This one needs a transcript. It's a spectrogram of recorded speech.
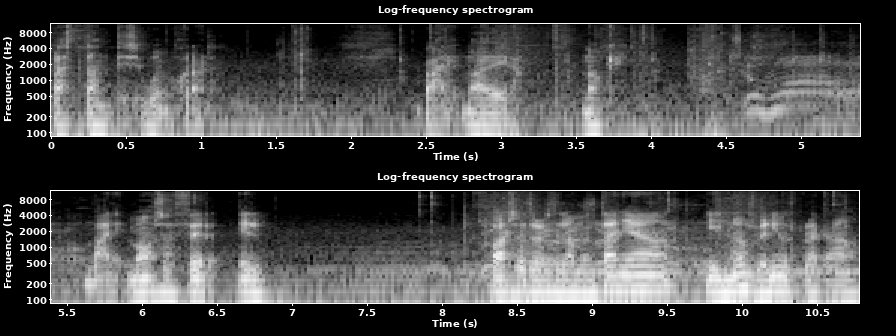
Bastante se puede mejorar. Vale, madera. Ok. Vale, vamos a hacer el paso atrás de la montaña y nos venimos para acá.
